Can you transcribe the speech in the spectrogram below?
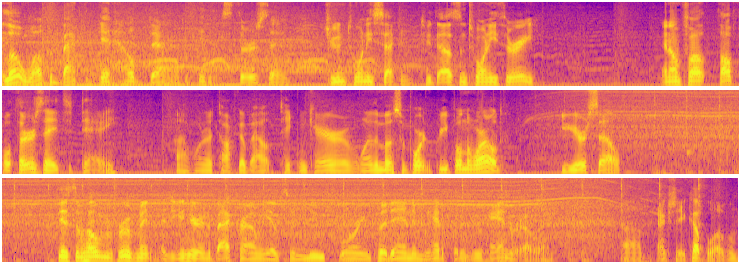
Hello and welcome back to Get Help Dad. It is Thursday, June 22nd, 2023. And on Thoughtful Thursday today, I want to talk about taking care of one of the most important people in the world you yourself. Did some home improvement. As you can hear in the background, we have some new flooring put in and we had to put a new handrail in. Um, actually, a couple of them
